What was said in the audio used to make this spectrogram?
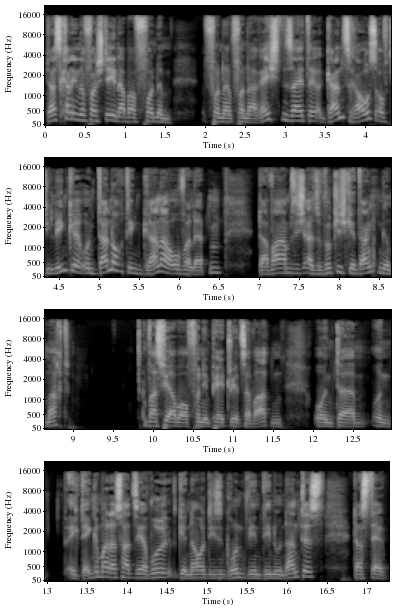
das kann ich noch verstehen, aber von einem von der, von der rechten Seite ganz raus auf die linke und dann noch den Gunner overlappen. Da war, haben sich also wirklich Gedanken gemacht, was wir aber auch von den Patriots erwarten. Und, ähm, und ich denke mal, das hat sehr wohl genau diesen Grund, den du nanntest, dass der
